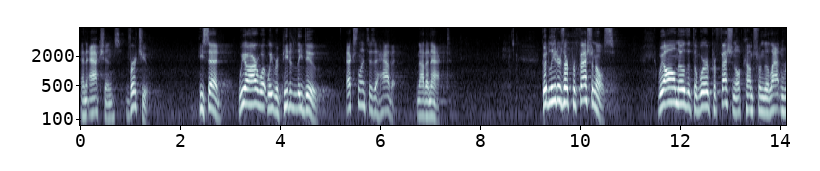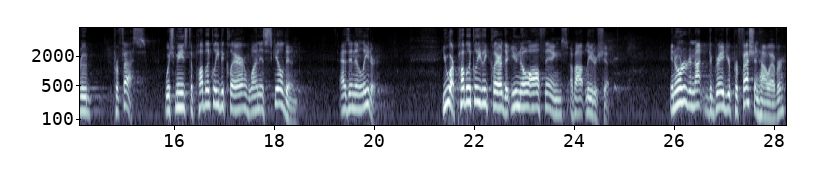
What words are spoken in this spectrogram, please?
and actions virtue. He said, We are what we repeatedly do. Excellence is a habit, not an act. Good leaders are professionals. We all know that the word professional comes from the Latin root profess, which means to publicly declare one is skilled in, as in a leader. You are publicly declared that you know all things about leadership. In order to not degrade your profession, however,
